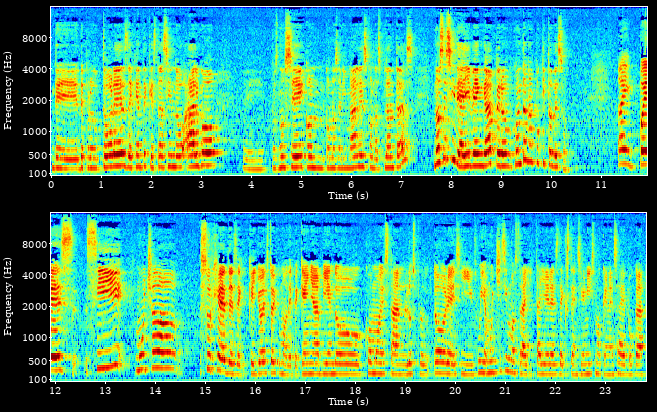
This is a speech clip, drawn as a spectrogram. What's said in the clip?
de, productores, de gente que está haciendo algo, eh, pues no sé, con, con los animales, con las plantas. No sé si de ahí venga, pero cuéntame un poquito de eso. Ay, pues sí, mucho surge desde que yo estoy como de pequeña viendo cómo están los productores y fui a muchísimos talleres de extensionismo que en esa época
